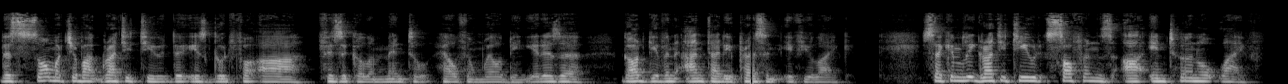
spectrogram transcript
There's so much about gratitude that is good for our physical and mental health and well-being. It is a God-given antidepressant, if you like. Secondly, gratitude softens our internal life.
